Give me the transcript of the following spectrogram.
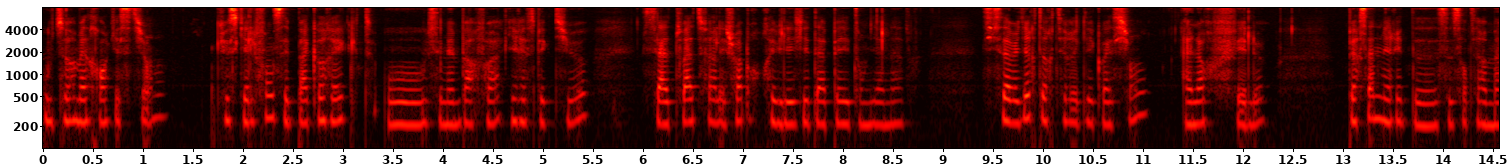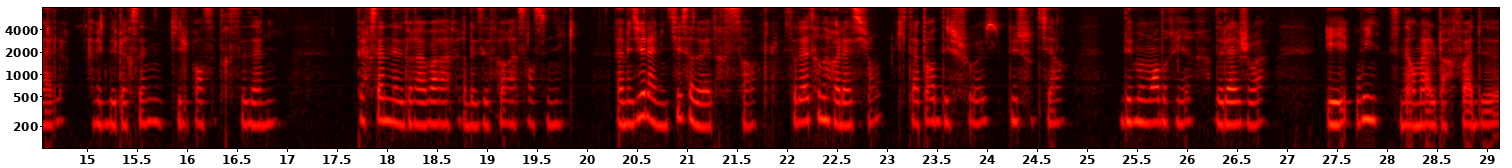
ou de se remettre en question, que ce qu'elles font c'est pas correct ou c'est même parfois irrespectueux, c'est à toi de faire les choix pour privilégier ta paix et ton bien-être. Si ça veut dire te retirer de l'équation, alors fais-le. Personne mérite de se sentir mal avec des personnes qu'il pense être ses amis. Personne ne devrait avoir à faire des efforts à sens unique. À mes yeux, l'amitié, ça doit être simple. Ça doit être une relation qui t'apporte des choses, du soutien, des moments de rire, de la joie, et oui, c'est normal parfois de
